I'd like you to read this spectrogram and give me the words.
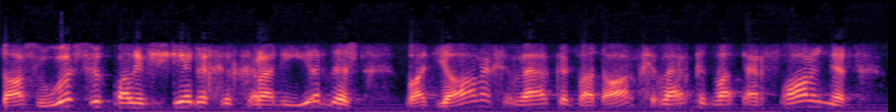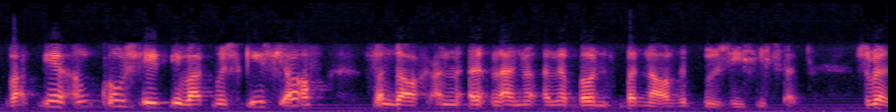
Daar's hoogs gekwalifiseerde gegradueerdes wat jare gewerk het, wat hard gewerk het, wat ervaring het, wat nie inkomste het nie, wat miskien self vandag in in in 'n benarde posisie sit. So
